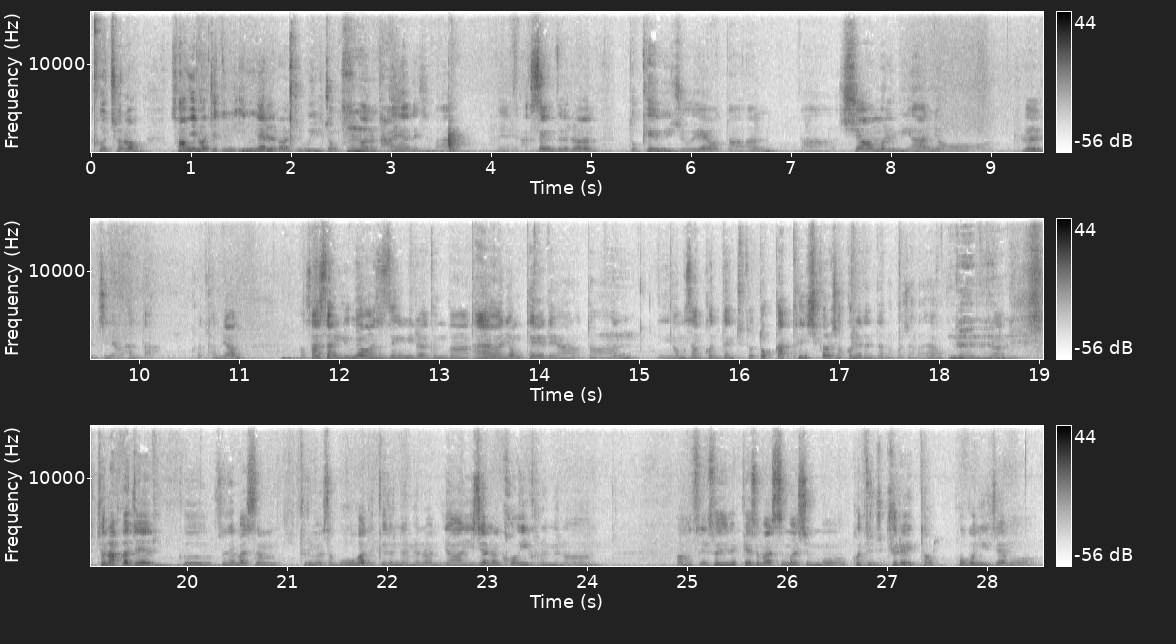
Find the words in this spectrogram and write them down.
그것처럼 성인은 어쨌든 인내를 가지고 일정 구간을 다 해야 되지만 네, 학생들은 독해 위주의 어떠한 아, 시험을 위한 영어를 진행한다. 그렇다면 어, 사실상 유명한 선생님이라든가 다양한 형태에 대한 이 영상 컨텐츠도 똑같은 시각으로 접근해야 된다는 거잖아요. 네네. 그러니까 저는 아까 이제 그 선생님 말씀 들으면서 뭐가 느껴졌냐면은 야 이제는 거의 그러면은 어 선생님- 선생님께서 말씀하신 뭐 컨텐츠 큐레이터 혹은 이제 뭐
